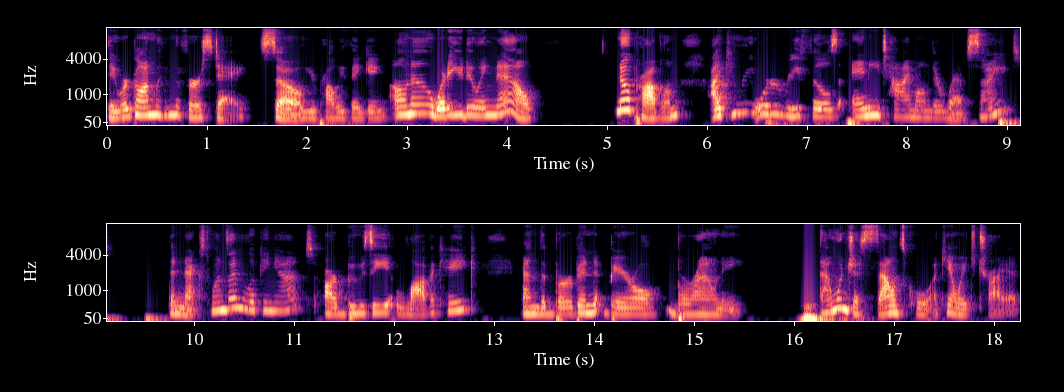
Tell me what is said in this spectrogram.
They were gone within the first day. So you're probably thinking, oh no, what are you doing now? No problem. I can reorder refills anytime on their website. The next ones I'm looking at are Boozy Lava Cake and the Bourbon Barrel Brownie. That one just sounds cool. I can't wait to try it.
